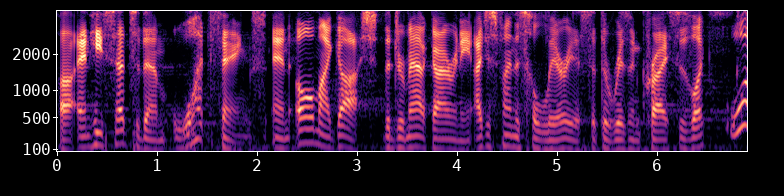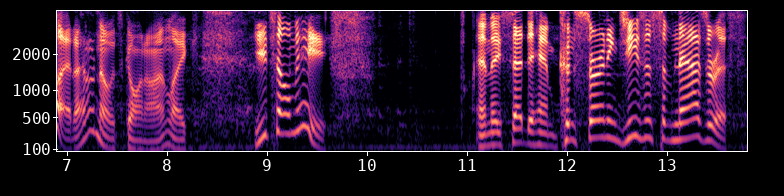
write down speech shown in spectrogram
Uh, and he said to them, What things? And oh my gosh, the dramatic irony. I just find this hilarious that the risen Christ is like, What? I don't know what's going on. Like, you tell me. And they said to him, Concerning Jesus of Nazareth,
